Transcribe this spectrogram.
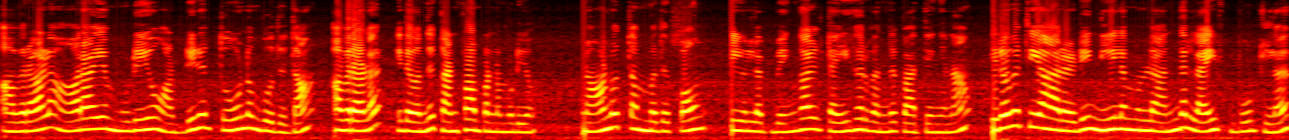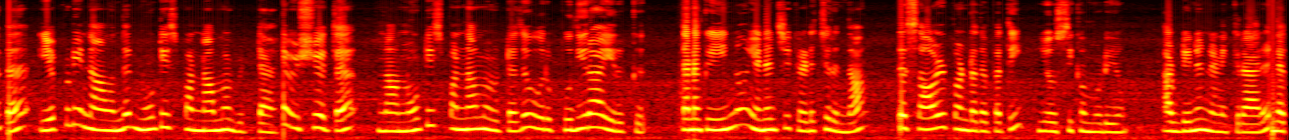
அவரால் ஆராய முடியும் அப்படின்னு தோணும் போது தான் அவரால் இதை வந்து கன்ஃபார்ம் பண்ண முடியும். நானூற்றம்பது பவுண்ட் பெங்கால் டைகர் வந்து பார்த்தீங்கன்னா இருபத்தி ஆறு அடி நீளமுள்ள அந்த லைஃப் போட்டில் எப்படி நான் வந்து நோட்டீஸ் பண்ணாமல் விட்டேன்? இந்த விஷயத்த நான் நோட்டீஸ் பண்ணாமல் விட்டது ஒரு புதிராக இருக்குது தனக்கு இன்னும் எனர்ஜி கிடைச்சிருந்தா இதை சால்வ் பண்ணுறதை பற்றி யோசிக்க முடியும் அப்படின்னு நினைக்கிறாரு. இந்த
